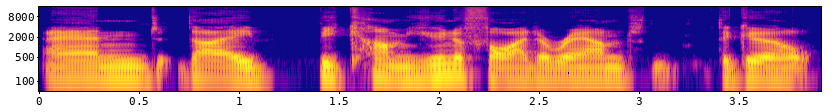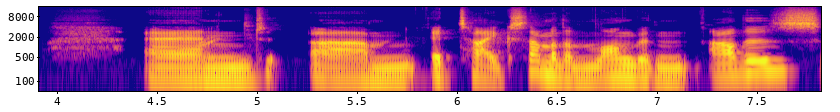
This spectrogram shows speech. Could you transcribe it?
and they become unified around the girl and um, it takes some of them longer than others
